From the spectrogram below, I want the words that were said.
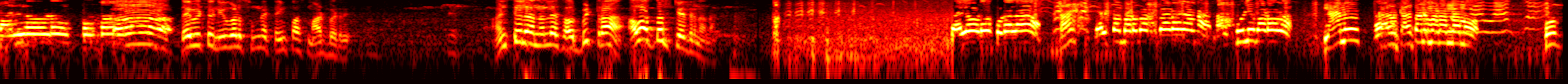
ತಲೆ ಹೊಡೆ- ಹಾ. ದಯವಿಟ್ಟು ನೀವುಗಳು ಸುಮ್ಮನೆ ಟೈಮ್ ಪಾಸ್ ಮಾಡ್ಬೇಡ್ರಿ. ಅಂಟಿಲ್ಲ ನನ್ನ ಅವ್ರು ಬಿಟ್ರಾ? ಅವಾಗ ಬಂದು ಕೇಳ್ರಿ ನಾನು. ತಲೆ ಹೊಡೆ ಕೊಡಲ್ಲ. ಆ? ಕೆಲಸ ಮಾಡ್ಬೇಕು ಬೇಡ ನಾವು ಕೂಲಿ ಮಾಡೋಣ ನಾನು? ಕಳ್ತನ ಮಾಡೋಣ ನಾನು. ಹೋಗ್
